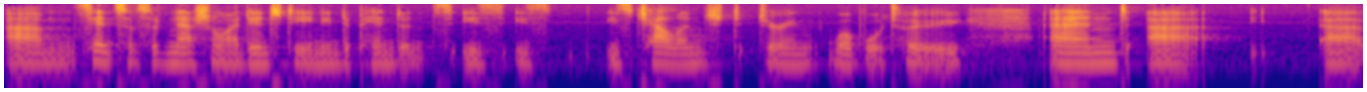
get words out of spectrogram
um, sense of sort of national identity and independence is is is challenged during World War II. And uh, uh,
